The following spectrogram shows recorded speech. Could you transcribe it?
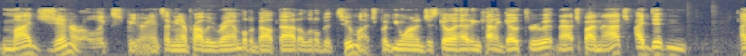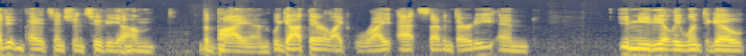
my general experience i mean i probably rambled about that a little bit too much but you want to just go ahead and kind of go through it match by match i didn't i didn't pay attention to the um the buy-in we got there like right at 7:30 and immediately went to go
